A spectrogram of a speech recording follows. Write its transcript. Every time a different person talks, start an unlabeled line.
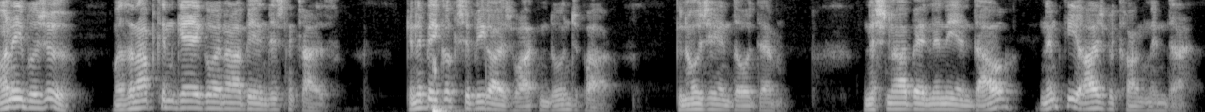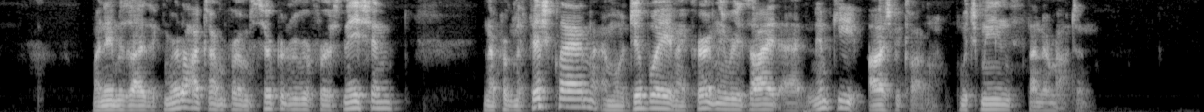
Ani boju, mas an apkin ge go an abi an dishnakaz. Gynna be guk se bigaj wat an donjaba. Gnoje and do dem. Nishnabe nini and Dao, Nimki Ajbekong Ninda. My name is Isaac Murdoch. I'm from Serpent River First Nation, and I'm from the Fish Clan. I'm Ojibwe, and I currently reside at Nimki Ajbekong, which means Thunder Mountain.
